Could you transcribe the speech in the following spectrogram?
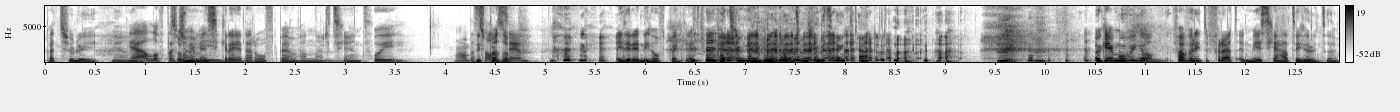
patchouli, ja. Ja, love patchouli. Sommige mensen krijgen daar hoofdpijn van, naar het schijnt. Oei. Ah, dat Dus zal pas het op. zijn. Iedereen die hoofdpijn krijgt van. Oké, moving on. Favoriete fruit en meest gehate groente?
